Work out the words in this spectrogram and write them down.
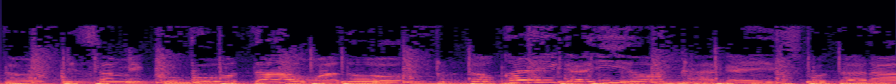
doodo bisami kugu daawado doqariga iyo kaga isku dara.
